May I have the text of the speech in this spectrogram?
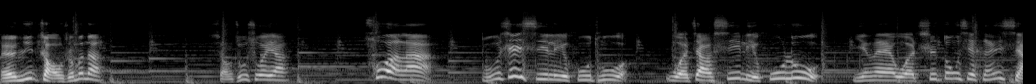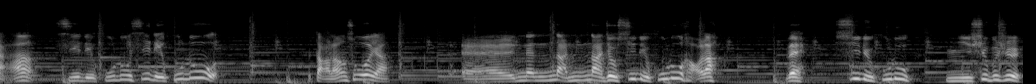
呃，你找什么呢？小猪说呀，错了，不是稀里糊涂，我叫稀里呼噜，因为我吃东西很响，稀里呼噜，稀里呼噜。大狼说呀，呃，那那那就稀里呼噜好了。喂，稀里呼噜，你是不是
